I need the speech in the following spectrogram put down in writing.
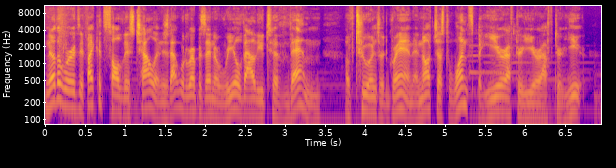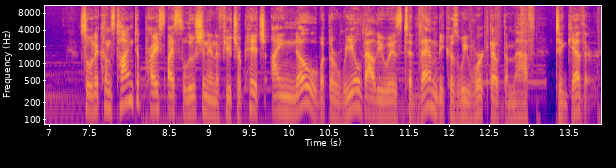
In other words, if I could solve this challenge, that would represent a real value to them of 200 grand, and not just once, but year after year after year. So when it comes time to price my solution in a future pitch, I know what the real value is to them because we worked out the math together.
